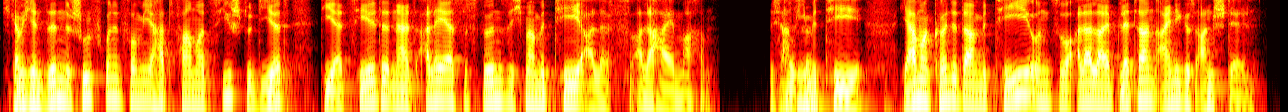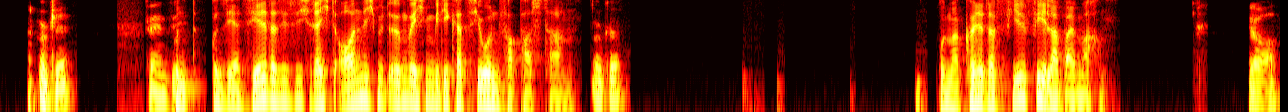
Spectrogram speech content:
Ich kann mich entsinnen, eine Schulfreundin von mir hat Pharmazie studiert, die erzählte, na, als allererstes würden sie sich mal mit Tee alle, alle heim machen. Ich sag, wie Okay. mit Tee? Ja, man könnte da mit Tee und so allerlei Blättern einiges anstellen. Okay. Fancy. Und, und sie erzählte, dass sie sich recht ordentlich mit irgendwelchen Medikationen verpasst haben. okay. Und man könnte da viel Fehler bei machen. Ja,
